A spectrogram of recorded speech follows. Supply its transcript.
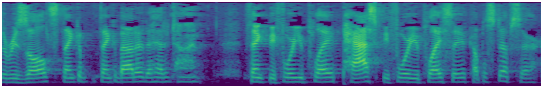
the results. Think, think about it ahead of time. Think before you play. Pass before you play. See a couple steps there.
